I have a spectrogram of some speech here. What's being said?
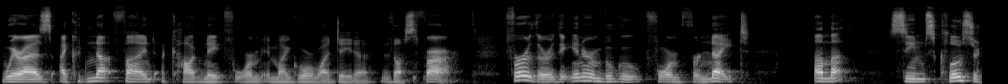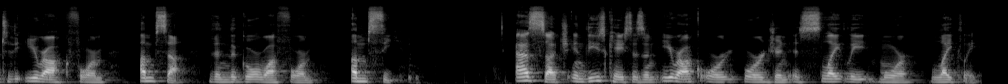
whereas I could not find a cognate form in my Gorwa data thus far. Further, the inner Mbugu form for night, ama, seems closer to the Iraqw form amsa than the Gorwa form umsi. As such, in these cases, an Iraqw or origin is slightly more likely.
